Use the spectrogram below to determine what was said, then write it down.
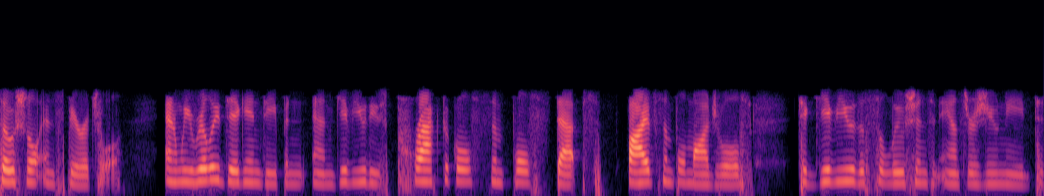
social, and spiritual. And we really dig in deep and, and give you these practical, simple steps, five simple modules to give you the solutions and answers you need to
